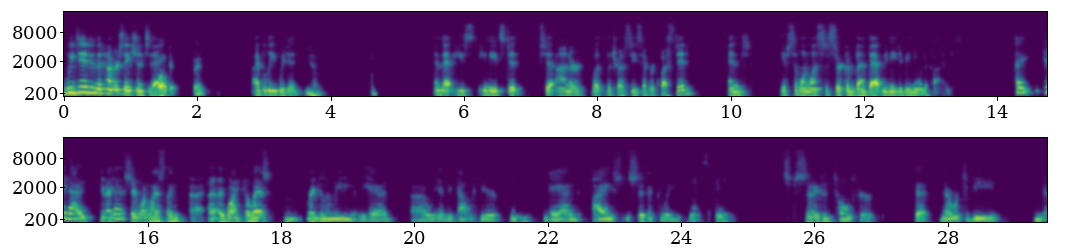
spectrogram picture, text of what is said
We did in the conversation today. Okay, thank you. I believe we did. Yeah. And that he's, he needs to, to honor what the trustees have requested. And if someone wants to circumvent that, we need to be notified. I, could I, Can I say one last thing? I, I, I want the last regular meeting that we had, uh, we had the accountant here. And I specifically, Yes, I specifically told her that there were to be, you know,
